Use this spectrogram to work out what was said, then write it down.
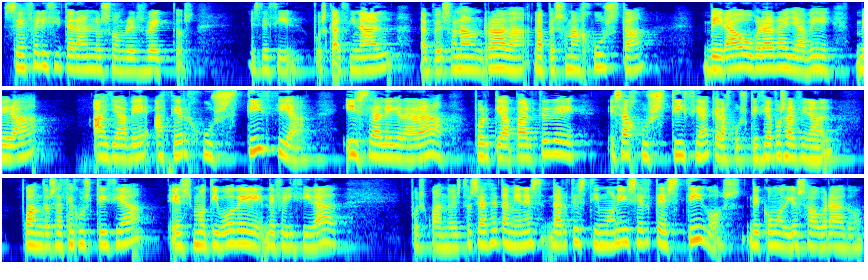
Se felicitarán los hombres rectos. Es decir, pues que al final la persona honrada, la persona justa, verá obrar a Yahvé, verá a Yahvé hacer justicia y se alegrará, porque aparte de esa justicia, que la justicia pues al final, cuando se hace justicia, es motivo de, de felicidad pues cuando esto se hace también es dar testimonio y ser testigos de cómo Dios ha obrado.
